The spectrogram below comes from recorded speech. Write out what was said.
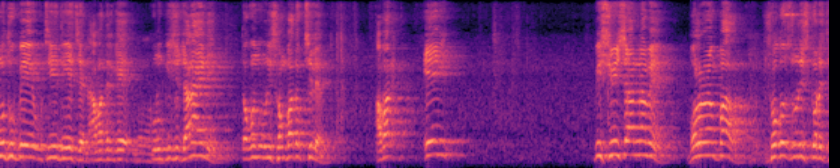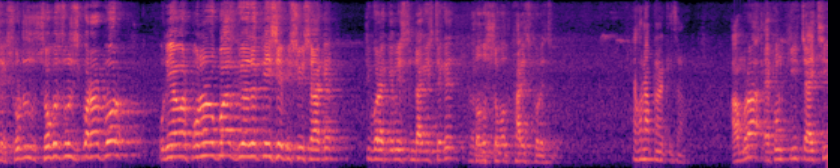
মধু পেয়ে উঠিয়ে দিয়েছেন, আমাদেরকে কোনো কিছু জানায়নি। তখন উনি সম্পাদক ছিলেন। আবার এই বিশ্ব ঈশার নামে Balram Pal show cause notice করেছে। শোকজ নোটিশ করার পর উনি আবার পনেরো পাঁচ দুই হাজার তেইশে বিশ্ব ঈশাকে ত্রিপুরা কেমিস্ট ডাকিস থেকে সদস্যপদ খারিজ করেছে। এখন আপনারা কি চান? আমরা এখন কি চাইছি?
